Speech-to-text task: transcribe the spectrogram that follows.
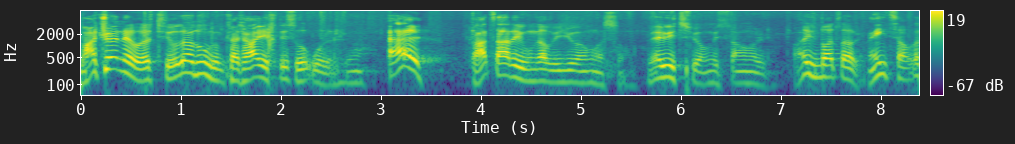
მაჩვენეო ერთიო და ნუ ჩაიხდის უყურეს. აი ბაწარი უნდა ვიჯო ამასო. მე ვიციო მის სამალი. აი ეს ბაწარი, მე იცავ და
